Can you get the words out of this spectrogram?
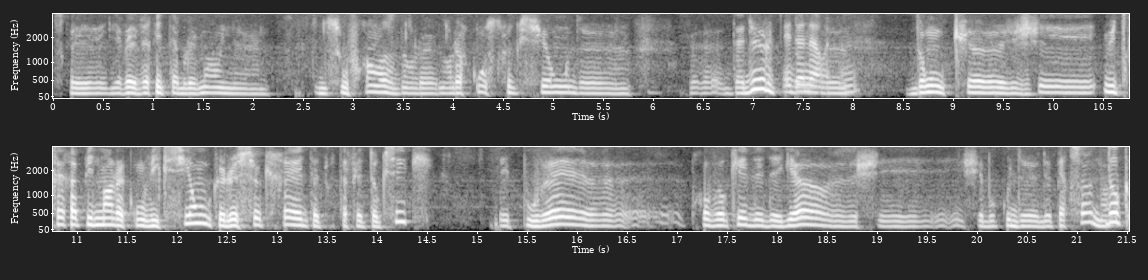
parce qu'il y avait véritablement une, une souffrance dans, le- dans leur construction euh, d'adultes. Les donneurs, oui. Euh. Donc, euh, j'ai eu très rapidement la conviction que le secret était tout à fait toxique et pouvait euh, provoquer des dégâts euh, chez, chez beaucoup de, de personnes. hein. Donc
